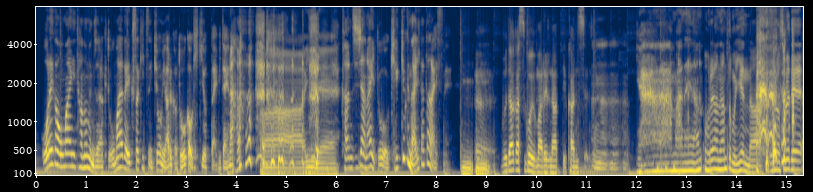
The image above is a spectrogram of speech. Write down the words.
俺がお前に頼むんじゃなくて、お前がエクサキッズに興味あるかどうかを聞きよったいみたいなああ、いいね。感じじゃないと、結局成り立たないですね。うんう。ん。無駄がすごい生まれるなっていう感じですよね。うんうんうん。いやー、まあね、なん俺は何とも言えんな。俺はそれで、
